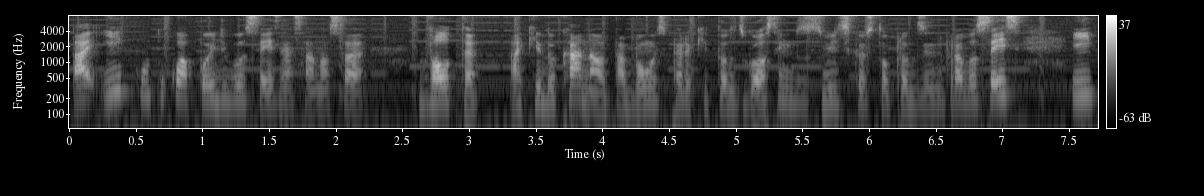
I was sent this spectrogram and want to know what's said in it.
tá? E conto com o apoio de vocês nessa nossa volta aqui do canal, tá bom? Espero que todos gostem dos vídeos que eu estou produzindo para vocês e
